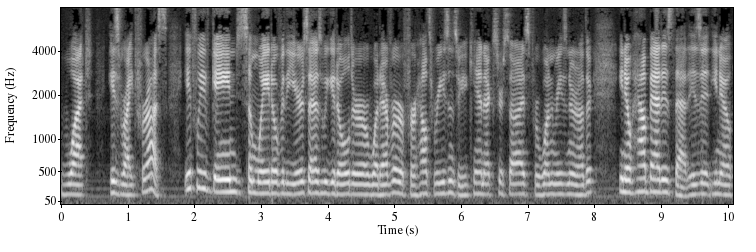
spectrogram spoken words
what is right for us. If we've gained some weight over the years as we get older or whatever, or for health reasons, or you can't exercise for one reason or another, you know, how bad is that? Is it, you know,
